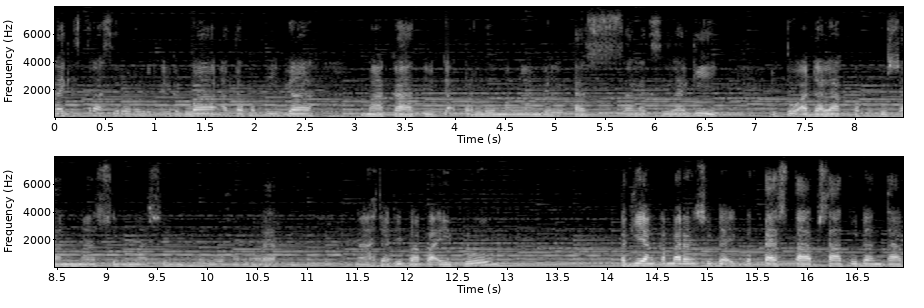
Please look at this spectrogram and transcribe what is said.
registrasi yang kedua atau ketiga maka tidak perlu mengambil tes seleksi lagi. Itu adalah keputusan masing-masing guru. Nah, jadi Bapak Ibu, bagi yang kemarin sudah ikut tes tahap 1 dan tahap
